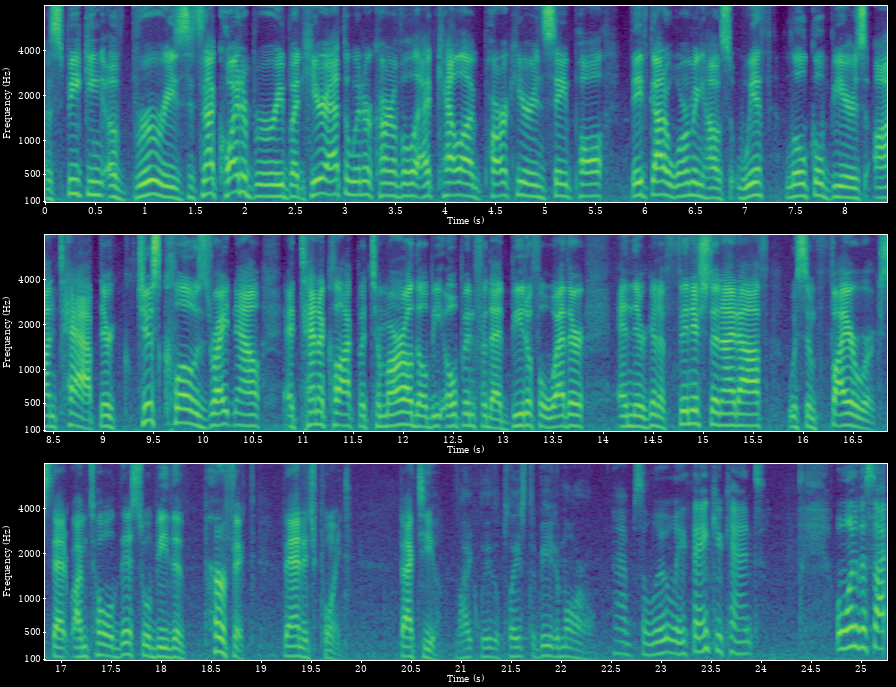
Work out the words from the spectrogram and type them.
uh, speaking of breweries, it's not quite a brewery, but here at the Winter Carnival at Kellogg Park here in St. Paul, they've got a warming house with local beers on tap. They're just closed right now at 10 o'clock, but tomorrow they'll be open for that beautiful weather, and they're going to finish the night off with some fireworks that I'm told this will be the perfect vantage point. Back to you. Likely the place to be tomorrow. Absolutely. Thank you, Kent. Well, one of the side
